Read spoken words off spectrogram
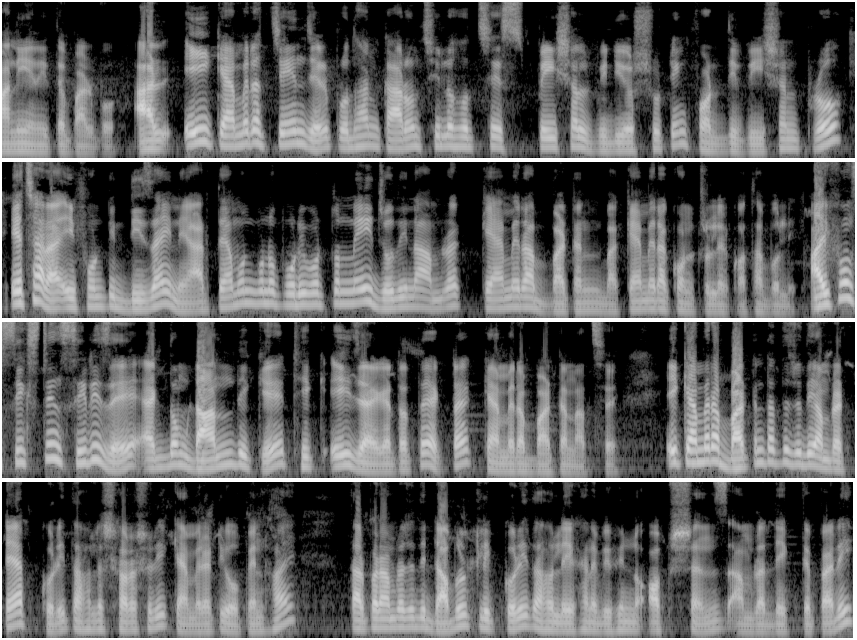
মানিয়ে নিতে পারব। আর এই ক্যামেরা চেঞ্জের প্রধান কারণ ছিল হচ্ছে special video shooting for the Vision Pro এছাড়া এই ফোনটির ডিজাইনে আর তেমন কোনো পরিবর্তন নেই, যদি না আমরা ক্যামেরা বাটন বা ক্যামেরা কন্ট্রোলের কথা বলি। আইফোন সিক্সটিন সিরিজে একদম ডান দিকে ঠিক এই জায়গাটাতে একটা ক্যামেরা বাটন আছে। এই ক্যামেরা বাটনটাতে যদি আমরা ট্যাপ করি, তাহলে সরাসরি ক্যামেরাটি ওপেন হয়। তারপর আমরা যদি ডাবল ক্লিক করি, তাহলে এখানে বিভিন্ন অপশনস আমরা দেখতে পারি।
